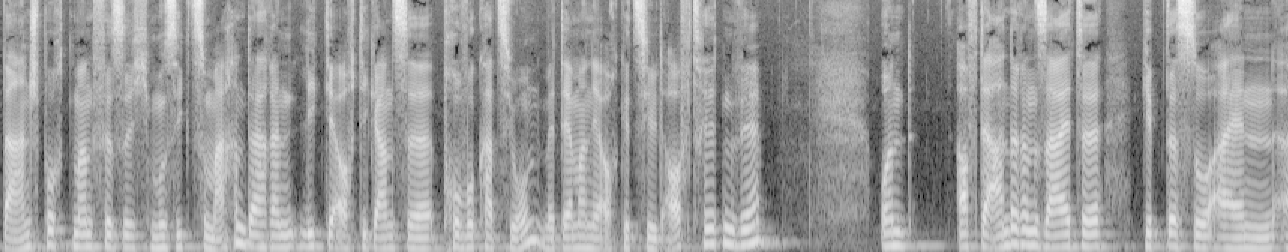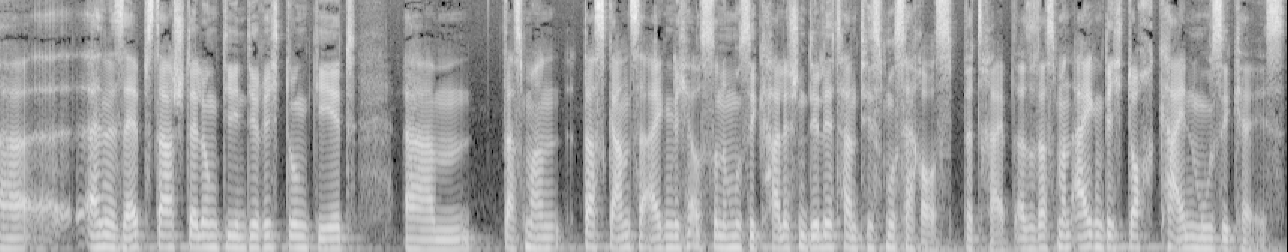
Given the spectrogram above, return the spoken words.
beansprucht man für sich, Musik zu machen. Daran liegt ja auch die ganze Provokation, mit der man ja auch gezielt auftreten will. Und auf der anderen Seite gibt es so ein, äh, eine Selbstdarstellung, die in die Richtung geht, ähm, dass man das Ganze eigentlich aus so einem musikalischen Dilettantismus heraus betreibt. Also dass man eigentlich doch kein Musiker ist.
